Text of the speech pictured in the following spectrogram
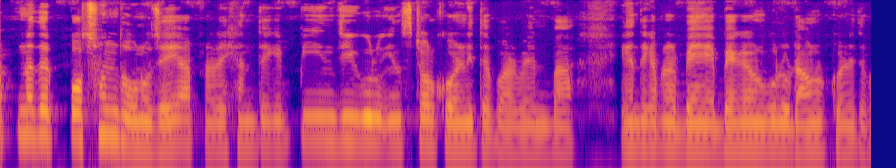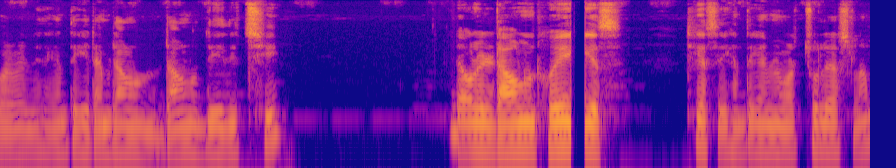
আপনাদের পছন্দ অনুযায়ী আপনারা এখান থেকে পিএনজিগুলো ইনস্টল করে নিতে পারবেন বা এখান থেকে আপনার ব্যাকগ্রাউন্ডগুলো ডাউনলোড করে নিতে পারবেন। এখান থেকে এটা আমি ডাউনলোড ডাউনলোড দিয়ে দিচ্ছি। এটা অলরেডি ডাউনলোড হয়ে গেছে। ঠিক আছে, এখান থেকে আমি আবার চলে আসলাম।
